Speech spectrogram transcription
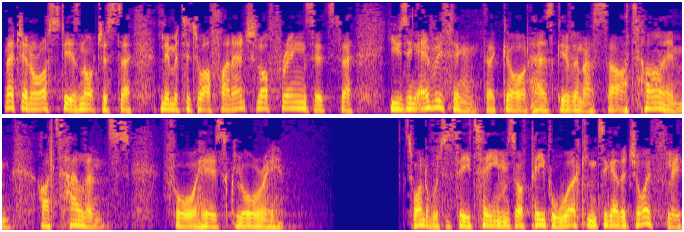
That generosity is not just uh, limited to our financial offerings, it's uh, using everything that God has given us, our time, our talents, for His glory. It's wonderful to see teams of people working together joyfully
